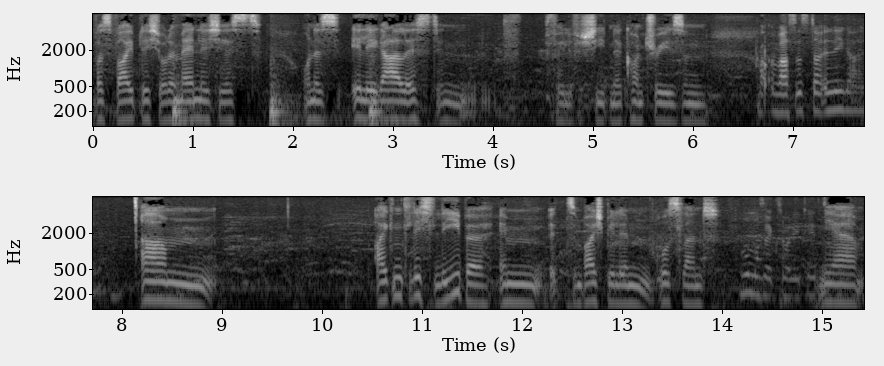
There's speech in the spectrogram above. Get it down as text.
was weiblich oder männlich ist und es illegal ist in viele verschiedene Countries. Und, was ist da illegal? Um, eigentlich Liebe, im, zum Beispiel in Russland. Homosexualität. Ja, mhm.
